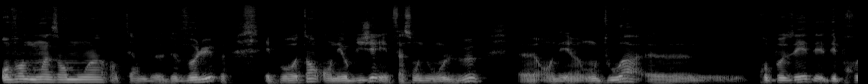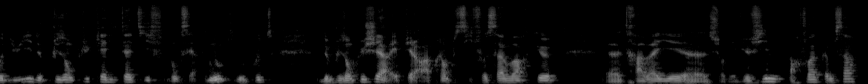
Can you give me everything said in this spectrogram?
on vend de moins en moins en termes de, volume, et pour autant, on est obligé, et de toute façon, nous, on le veut, euh, on, est, on doit euh, proposer des, produits de plus en plus qualitatifs. Donc, c'est nous qui nous coûtent de plus en plus cher. Et puis, alors après, en plus, il faut savoir que travailler sur des vieux films, parfois comme ça.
